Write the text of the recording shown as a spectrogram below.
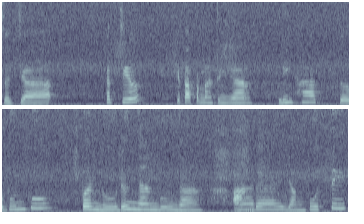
sejak kecil. Kita pernah dengar lihat kebunku penuh dengan bunga. Ada yang putih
